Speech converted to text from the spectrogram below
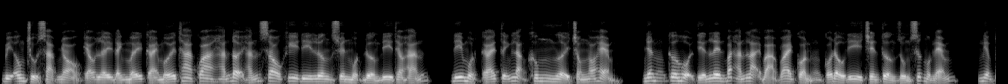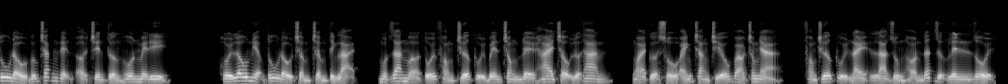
bị ông chủ sạp nhỏ kéo lấy đánh mấy cái mới tha qua hắn đợi hắn sau khi đi lương xuyên một đường đi theo hắn, đi một cái tĩnh lặng không người trong ngõ hẻm, nhân cơ hội tiến lên bắt hắn lại bả vai còn có đầu đi trên tường dùng sức một ném, niệm tu đầu vững chắc nện ở trên tường hôn mê đi. Hồi lâu niệm tu đầu trầm trầm tỉnh lại, một gian mở tối phòng chứa tuổi bên trong để hai chậu lửa than ngoài cửa sổ ánh trăng chiếu vào trong nhà, phòng chứa tuổi này là dùng hòn đất dựng lên rồi,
